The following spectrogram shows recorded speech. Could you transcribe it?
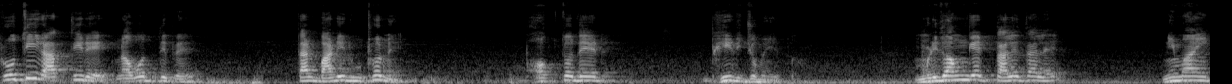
প্রতি রাত্রিরে নবদ্বীপে তার বাড়ির উঠোনে ভক্তদের ভিড় জমে যেত। মৃদঙ্গের তালে তালে নিমাই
